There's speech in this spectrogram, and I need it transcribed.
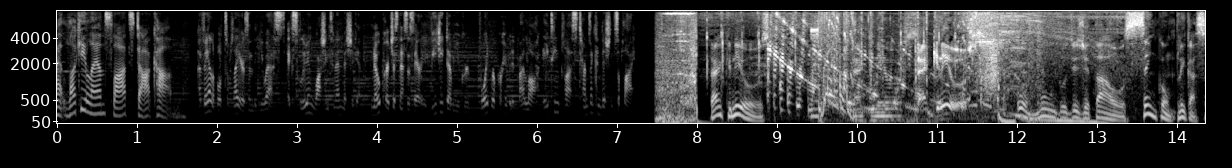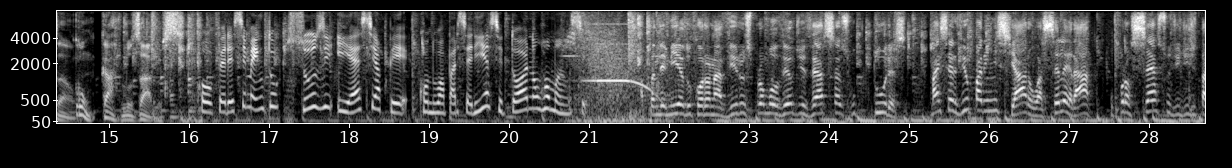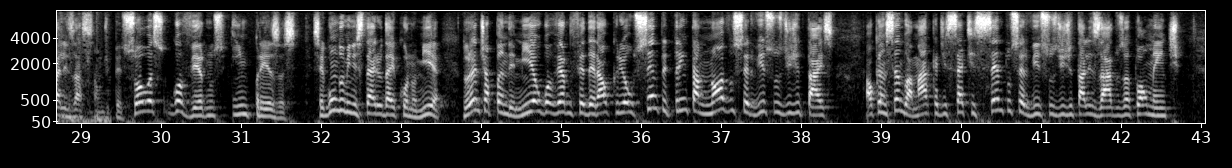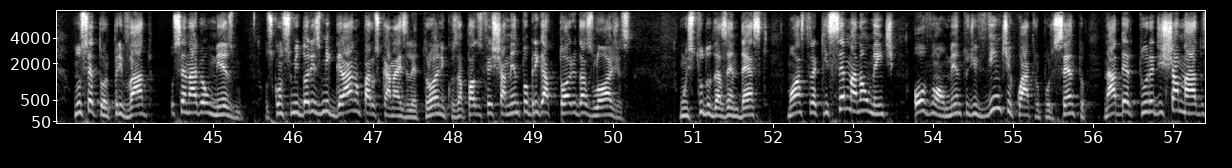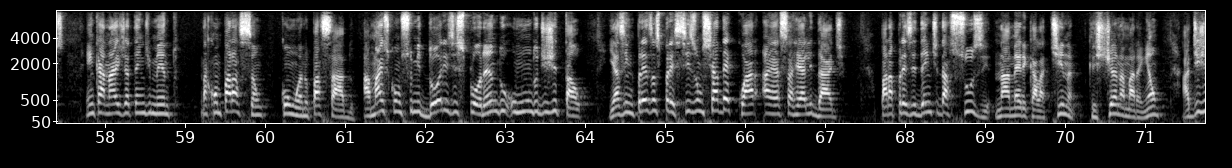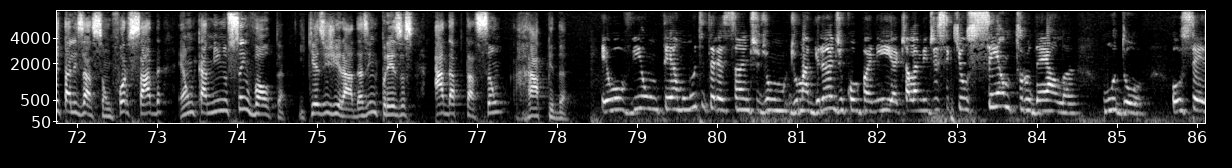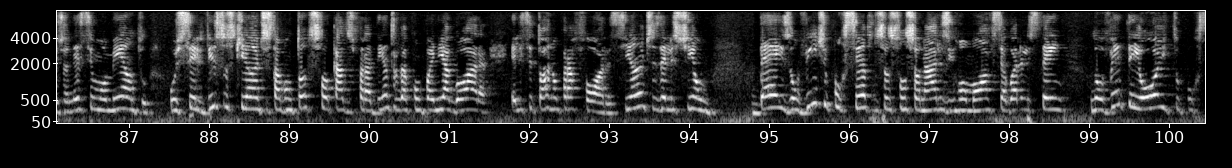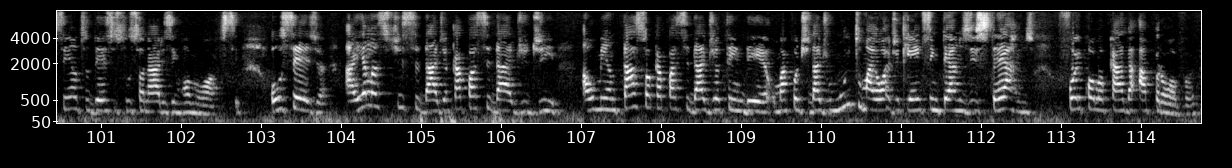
at LuckyLandSlots.com. Available to players in the U.S., excluding Washington and Michigan. No purchase necessary. VGW Group. Void or prohibited by law. 18 plus. Terms and conditions apply. Tech News. Tech News. Tech News. O mundo digital sem complicação. Com Carlos Aros. Oferecimento Suzy e SAP. Quando uma parceria se torna um romance. Pandemia do coronavírus promoveu diversas rupturas, mas serviu para iniciar ou acelerar o processo de digitalização de pessoas, governos e empresas. Segundo o Ministério da Economia, durante a pandemia, o governo federal criou 130 novos serviços digitais, alcançando a marca de 700 serviços digitalizados atualmente. No setor privado, o cenário é o mesmo. Os consumidores migraram para os canais eletrônicos após o fechamento obrigatório das lojas. Um estudo da Zendesk mostra que semanalmente houve um aumento de 24% na abertura de chamados em canais de atendimento, na comparação com o ano passado. Há mais consumidores explorando o mundo digital e as empresas precisam se adequar a essa realidade. Para a presidente da SUSE na América Latina, Cristiana Maranhão, a digitalização forçada é um caminho sem volta e que exigirá das empresas adaptação rápida eu ouvi um termo muito interessante de, um, de uma grande companhia que ela me disse que o centro dela mudou. Ou seja, nesse momento, os serviços que antes estavam todos focados para dentro da companhia, agora eles se tornam para fora. Se antes eles tinham 10 ou 20% dos seus funcionários em home office, agora eles têm 98% desses funcionários em home office. Ou seja, a elasticidade, a capacidade de aumentar sua capacidade de atender uma quantidade muito maior de clientes internos e externos foi colocada à prova.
